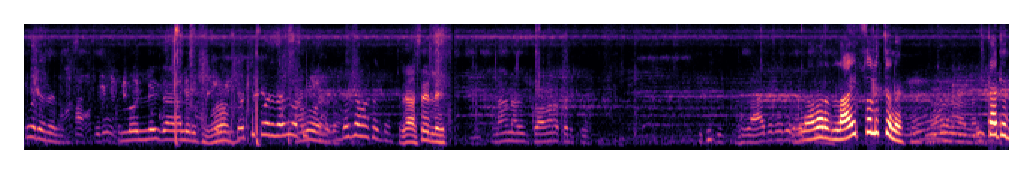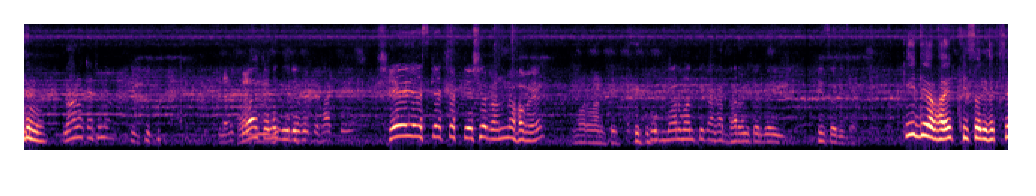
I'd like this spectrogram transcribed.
করে লড়লেই যায় আলুর উপর। করে যাবি দেখি আমাকে তো লেট। না না গমারা করছি। লাইট এটা তো- আমার লাইভ চলিচ্ছে না। দিন। না না কাছে না। সবাই চলো ভিডিও করতে থাকছে সেই আজকে একটা টেস্টের রান্না হবে। মর্মান্তিক। খুব মর্মান্তিক আকার ধারণ করবে এই খিচুড়িটা। কি দিয়ে ভাই খিচুড়ি হচ্ছে?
